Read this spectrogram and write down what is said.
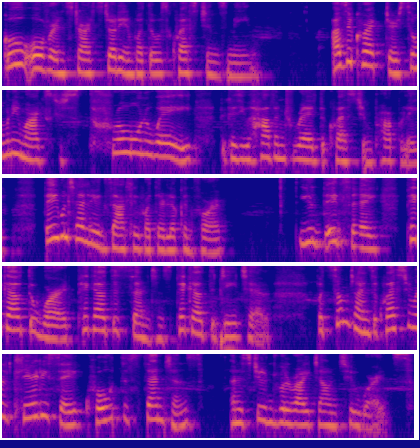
go over and start studying what those questions mean. As a corrector, so many marks just thrown away because you haven't read the question properly. They will tell you exactly what they're looking for. You, they'll say, pick out the word, pick out the sentence, pick out the detail. But sometimes a question will clearly say, quote the sentence, and a student will write down two words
